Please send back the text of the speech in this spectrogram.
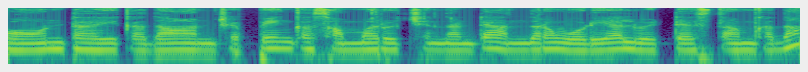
బాగుంటాయి కదా అని చెప్పి ఇంకా సమ్మర్ వచ్చిందంటే అందరం ఒడియాలు పెట్టేస్తాం కదా.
